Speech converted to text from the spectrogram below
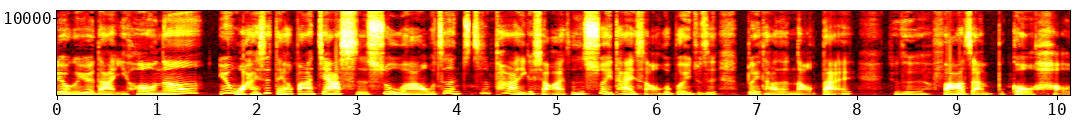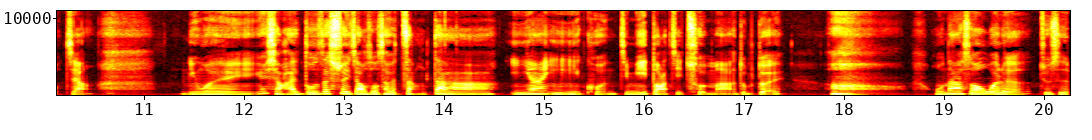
六个月大以后呢，因为我还是得要帮他加时数啊，我真的真怕一个小孩真是睡太少，会不会就是对他的脑袋就是发展不够好这样？因为因为小孩都是在睡觉的时候才会长大啊，咿呀咿咿困，几米短几寸嘛，对不对？啊，我那时候为了就是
